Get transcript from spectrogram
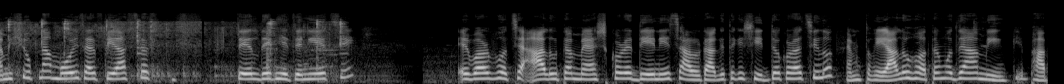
আমি শুকনা মরিচ আর পেঁয়াজটা তেল দিয়ে ভেজে নিয়েছি। এবার হচ্ছে আলুটা ম্যাশ করে দিয়ে নিয়েছি। আলুটা আগে থেকে সিদ্ধ করা ছিল। তো এই আলু হতার মধ্যে আমি কি ভাব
